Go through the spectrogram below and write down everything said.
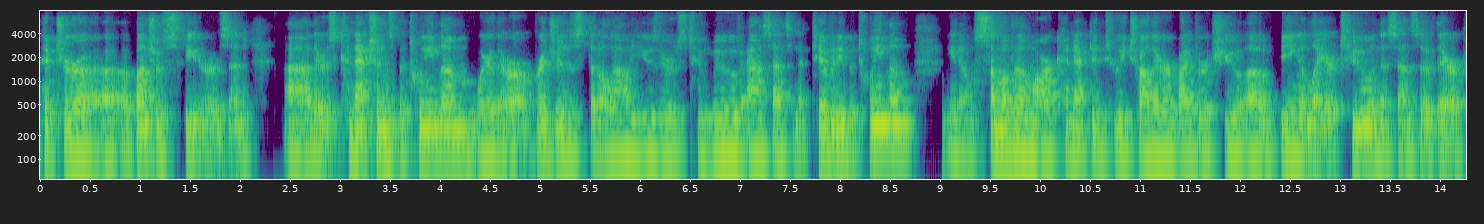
picture a, a bunch of spheres and uh, there's connections between them where there are bridges that allow users to move assets and activity between them. You know, some of them are connected to each other by virtue of being a layer two in the sense of they're,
